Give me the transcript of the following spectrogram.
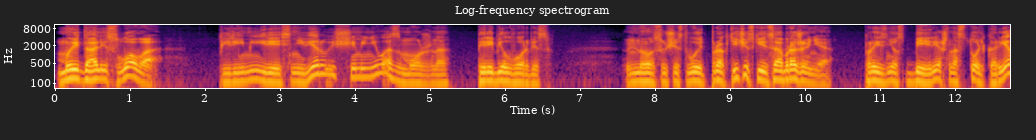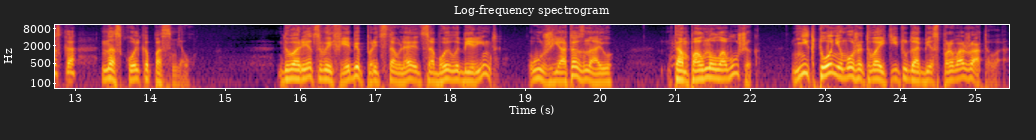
«Мы дали слово!» «Перемирие с неверующими невозможно», — перебил Ворбис. «Но существуют практические соображения», — произнес Бейреш настолько резко, насколько посмел. «Дворец в Эфебе представляет собой лабиринт, Уж я-то знаю. Там полно ловушек. Никто не может войти туда без провожатого.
